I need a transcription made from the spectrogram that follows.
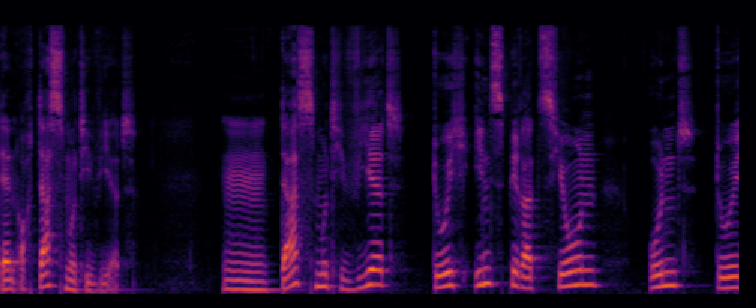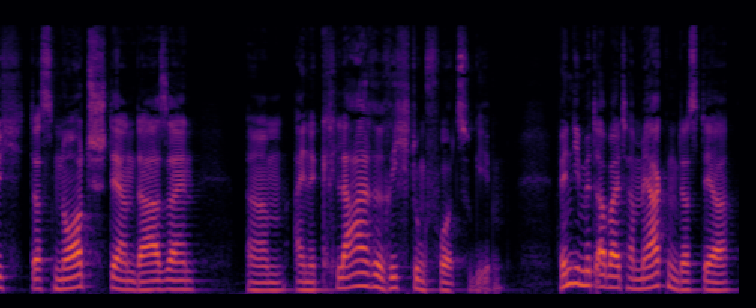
Denn auch das motiviert. Mm, das motiviert durch Inspiration und durch das Nordstern-Dasein ähm, eine klare Richtung vorzugeben. Wenn die Mitarbeiter merken, dass der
